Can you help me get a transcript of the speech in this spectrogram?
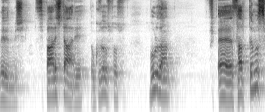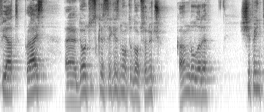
verilmiş. Sipariş tarihi 9 Ağustos. Buradan e, sattığımız fiyat price e, 448.93 kanun doları. Shipping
